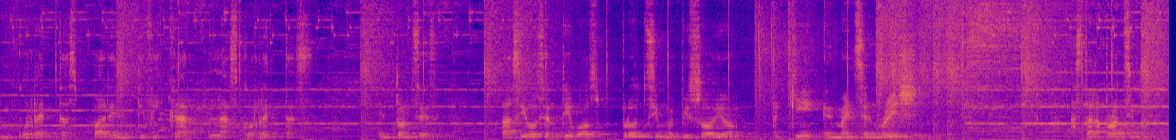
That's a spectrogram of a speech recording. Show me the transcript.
incorrectas para identificar las correctas. Entonces, pasivos y activos, próximo episodio aquí en Mindset Rich. Hasta la próxima.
